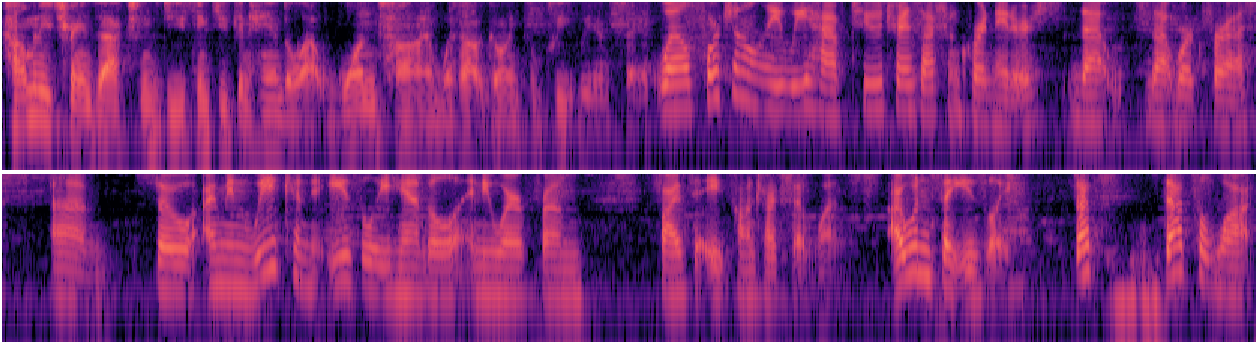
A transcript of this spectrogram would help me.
how many transactions do you think you can handle at one time without going completely insane? Well, fortunately, we have two transaction coordinators that that work for us. Um, so, I mean, we can easily handle anywhere from five to eight contracts at once. I wouldn't say easily that's that's a lot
